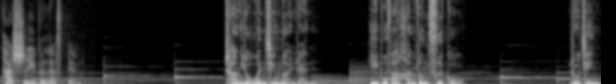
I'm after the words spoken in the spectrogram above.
他是一个 lesbian。常有温情暖人，亦不乏寒风刺骨。如今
